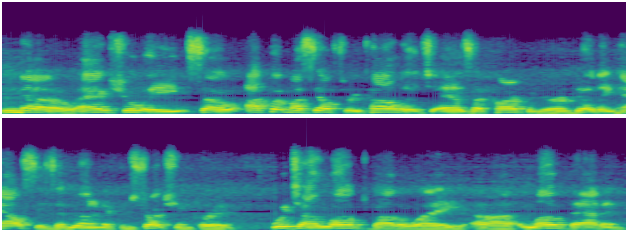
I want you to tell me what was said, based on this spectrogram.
No, actually. So I put myself through college as a carpenter, building houses and running a construction crew, which I loved, by the way. Uh, loved that, and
